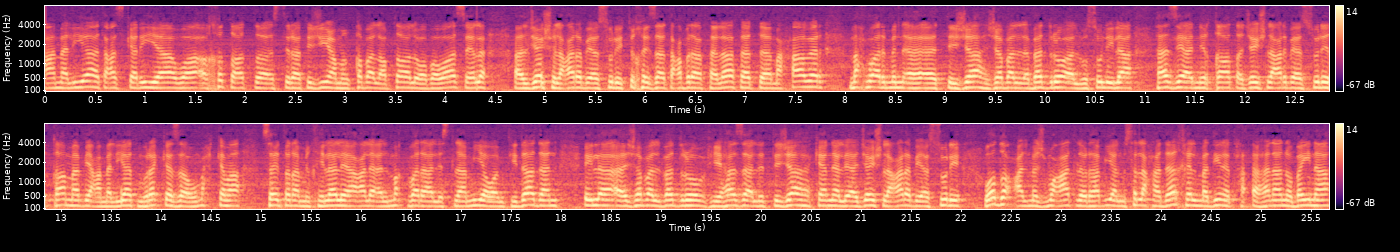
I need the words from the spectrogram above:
عمليات عسكرية وخطط استراتيجية من قبل أبطال وبواسل. الجيش العربي السوري اتخذت عبر ثلاثة محاور محور من اتجاه جبل بدرو الوصول إلى هذه النقاط الجيش العربي السوري قام بعمليات مركزة ومحكمة سيطر من خلالها على المقبرة الإسلامية وامتدادا إلى جبل بدرو في هذا الاتجاه. كان للجيش العربي السوري وضع المجموعات الإرهابية المسلحة داخل مدينة هنانو بين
